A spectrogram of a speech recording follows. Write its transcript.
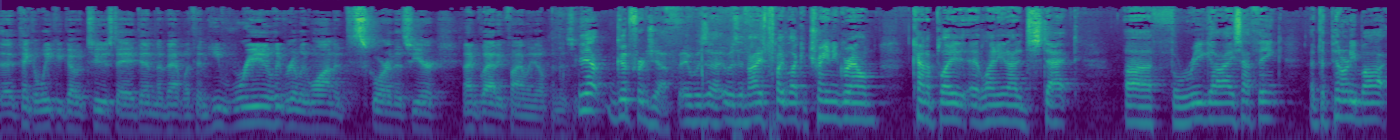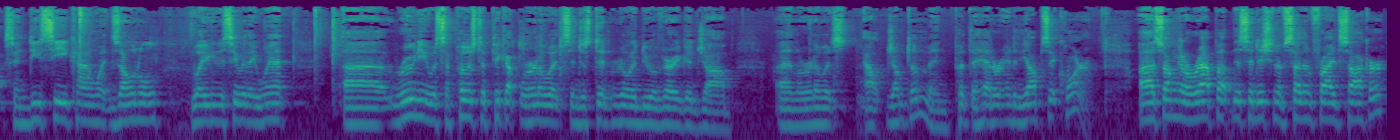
I think a week ago Tuesday, I did an event with him. He really, really wanted to score this year, and I'm glad he finally opened his. Yeah, good for Jeff. It was a it was a nice play, like a training ground kind of play. Atlanta United stacked uh, three guys, I think, at the penalty box, and DC kind of went zonal, waiting to see where they went. Uh, Rooney was supposed to pick up Larentowicz and just didn't really do a very good job. And Larentowicz out jumped him and put the header into the opposite corner. Uh, so I'm going to wrap up this edition of Southern Fried Soccer.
